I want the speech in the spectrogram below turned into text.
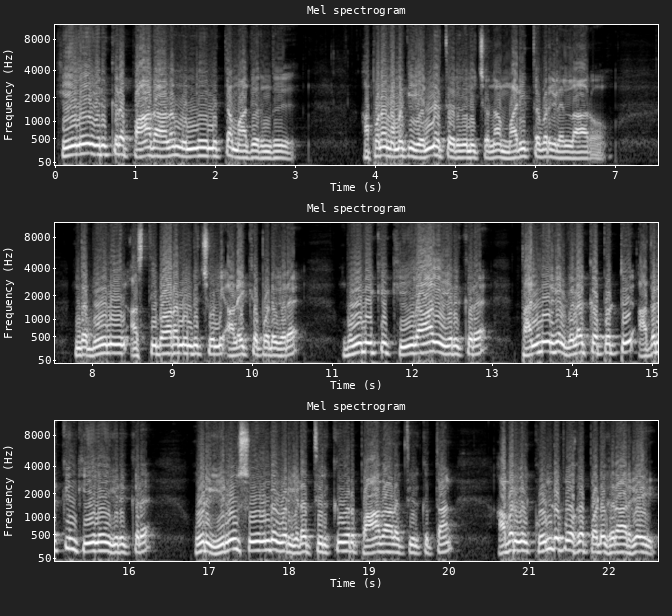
கீழே இருக்கிற பாதாளம் உன்னிமித்தம் அதிர்ந்து அப்போனா நமக்கு என்ன தெரியுதுன்னு சொன்னால் மறித்தவர்கள் எல்லாரும். இந்த பூமியின் அஸ்திபாரம் என்று சொல்லி அழைக்கப்படுகிற பூமிக்கு கீழாக இருக்கிற தண்ணீர்கள் விளக்கப்பட்டு அதற்கும் கீழே இருக்கிற ஒரு இருள் சூழ்ந்த ஒரு இடத்திற்கு ஒரு பாதாளத்திற்குத்தான் அவர்கள் கொண்டு போகப்படுகிறார்கள்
